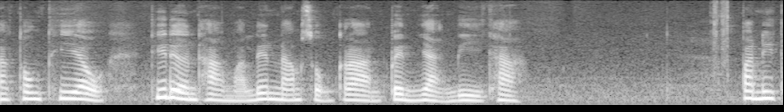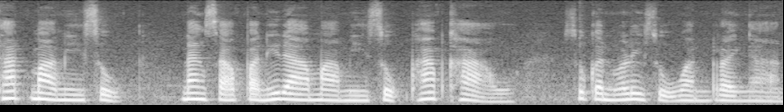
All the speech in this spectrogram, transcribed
นักท่องเที่ยว ที่เดินทางมาเล่นน้ำสงกรานต์เป็นอย่างดีค่ะ ปณิทัศน์มามีสุข นางสาวปณิดามามีสุขภาพข่าว สุกันวลีสุวรรณรายงาน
